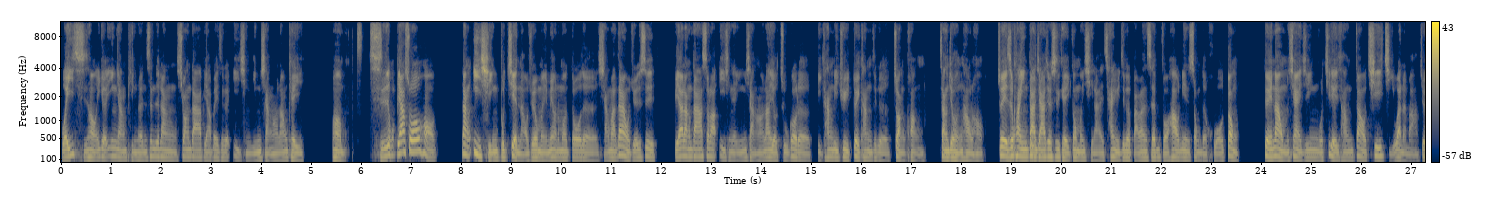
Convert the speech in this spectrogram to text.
维持哈一个阴阳平衡，甚至让希望大家不要被这个疫情影响哦，然后可以。哦，持不要说哈，让疫情不见了。我觉得我们也没有那么多的想法。当然，我觉得是不要让大家受到疫情的影响哈，让有足够的抵抗力去对抗这个状况，这样就很好了哈。所以也是欢迎大家，就是可以跟我们一起来参与这个百万生佛号念诵的活动。对，那我们现在已经我记得好像到七十几万了吧？就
